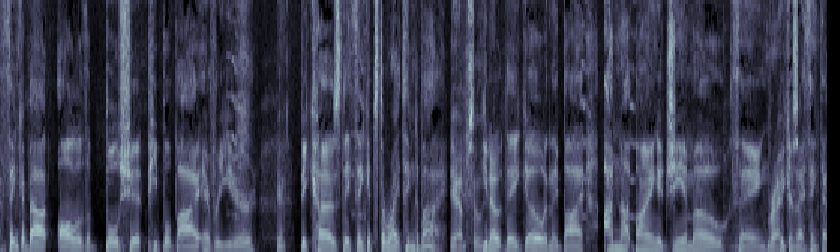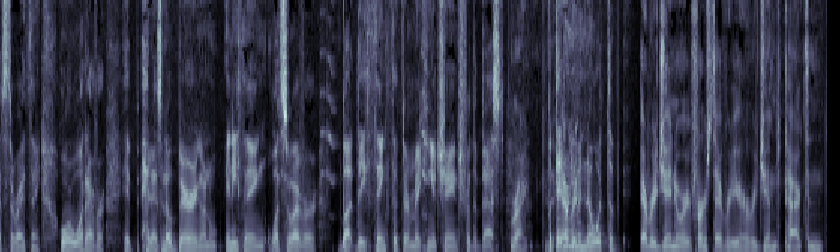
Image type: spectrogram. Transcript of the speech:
think about all of the bullshit people buy every year Yeah. because they think it's the right thing to buy Yeah, absolutely. you know they go and they buy i'm not buying a gmo thing Right. because i think that's the right thing or whatever it, it has no bearing on anything whatsoever but they think that they're making a change for the best Right. but they Every- don't even know what the every January 1st every year, every gym's packed and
